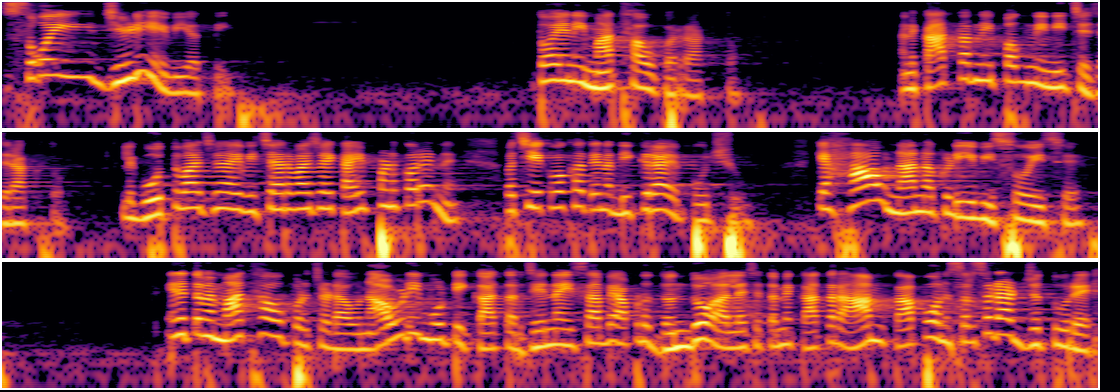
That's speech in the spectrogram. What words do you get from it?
સોય ઝીણી એવી હતી. તો એની માથા ઉપર રાખતો. અને કાતરની પગની નીચે જ રાખતો. એટલે ગોતવા જાય, વિચારવા જાય, કાંઈ પણ કરે ને, પછી એક વખત એના દીકરાએ પૂછ્યું કે હાવ નાનકડી એવી સોય છે. એને તમે માથા ઉપર ચડાવો ને, આવડી મોટી કાતર, જેના હિસાબે આપણો ધંધો હાલે છે, તમે કાતર આમ કાપો ને સરસડાટ જતું રહે,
